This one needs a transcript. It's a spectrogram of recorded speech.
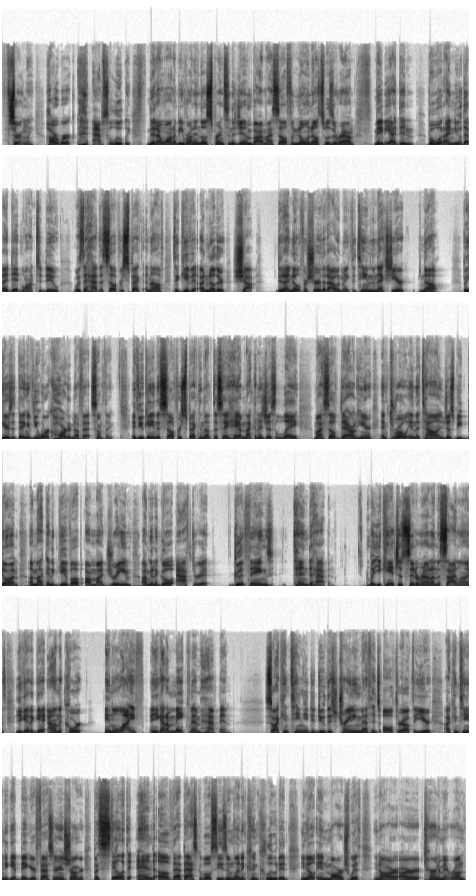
certainly. Hard work, absolutely. Did I want to be running those sprints in the gym by myself and no one else was around? Maybe I didn't. But what I knew that I did want to do was to have the self respect enough to give it another shot. Did I know for sure that I would make the team the next year? No. But here's the thing if you work hard enough at something, if you gain the self respect enough to say, hey, I'm not going to just lay myself down here and throw in the towel and just be done, I'm not going to give up on my dream, I'm going to go after it, good things tend to happen. But you can't just sit around on the sidelines. You got to get on the court in life and you got to make them happen. So I continued to do this training methods all throughout the year. I continued to get bigger, faster, and stronger. But still, at the end of that basketball season, when it concluded, you know, in March with you know our our tournament run,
